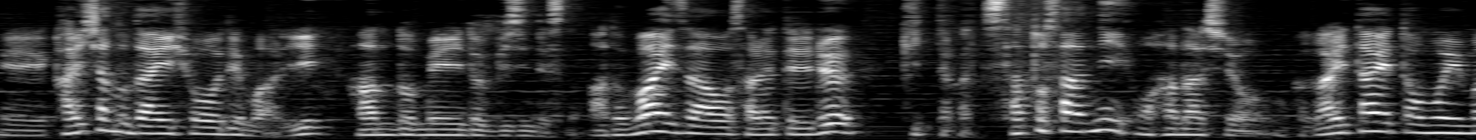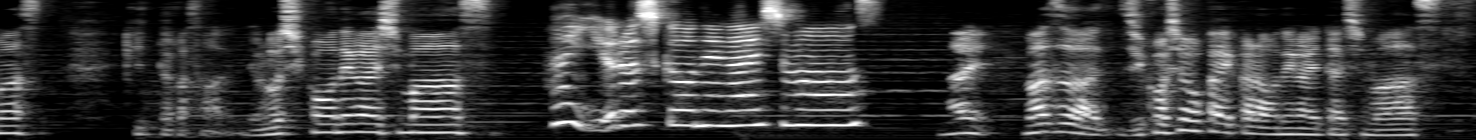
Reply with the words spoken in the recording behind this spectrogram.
えー会社の代表でもあり、ハンドメイドビジネスのアドバイザーをされている吉高千里さんにお話を伺いたいと思います。吉高さん、よろしくお願いします。はい、よろしくお願いします。はい。まずは自己紹介からお願いいたします。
